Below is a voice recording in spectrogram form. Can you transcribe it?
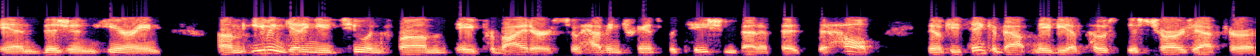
and vision, hearing, um, even getting you to and from a provider. So having transportation benefits to help. You know, if you think about maybe a post discharge after a,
